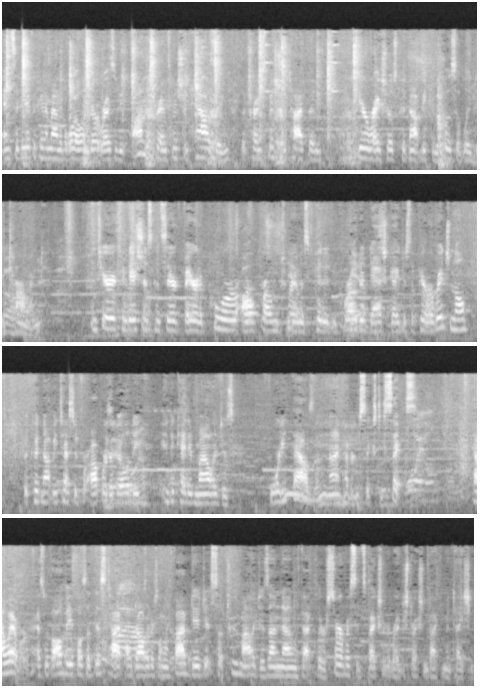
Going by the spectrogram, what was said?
and significant amount of oil and dirt residue on the transmission housing. The transmission type and gear ratios could not be conclusively determined. Interior condition is considered fair to poor. All chrome trim is pitted and corroded. Dash gauges appear original, but could not be tested for operability. Indicated mileage is 40,966. However, as with all vehicles of this type, odometer is only five digits, so true mileage is unknown without clear service, inspection, or registration documentation.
